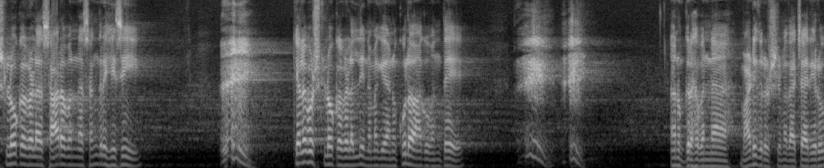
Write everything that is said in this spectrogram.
ಶ್ಲೋಕಗಳ ಸಾರವನ್ನು ಸಂಗ್ರಹಿಸಿ ಕೆಲವು ಶ್ಲೋಕಗಳಲ್ಲಿ ನಮಗೆ ಅನುಕೂಲ ಆಗುವಂತೆ ಅನುಗ್ರಹವನ್ನು ಮಾಡಿದರು ಶ್ರೀಮದ್ ಆಚಾರ್ಯರು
